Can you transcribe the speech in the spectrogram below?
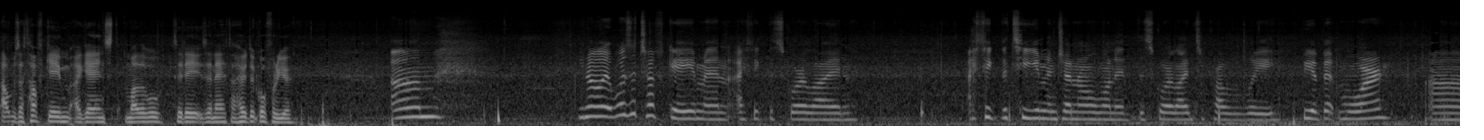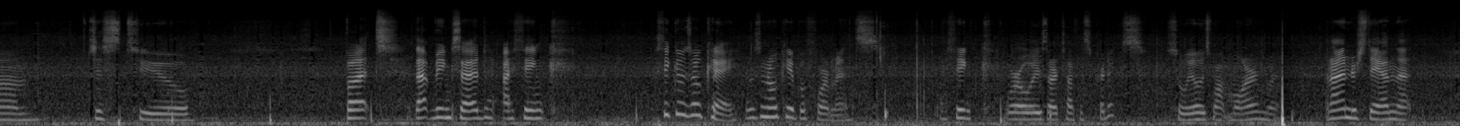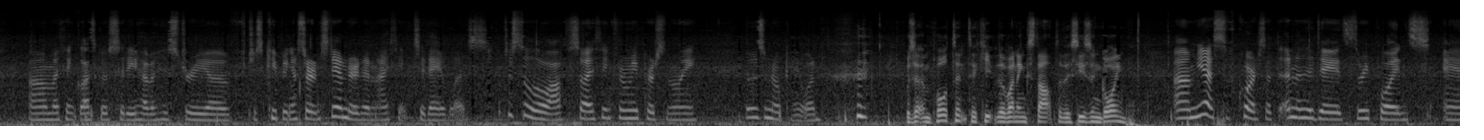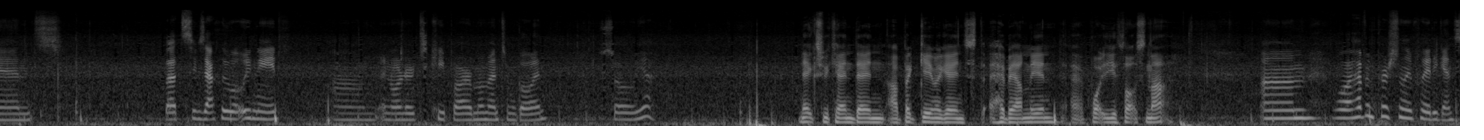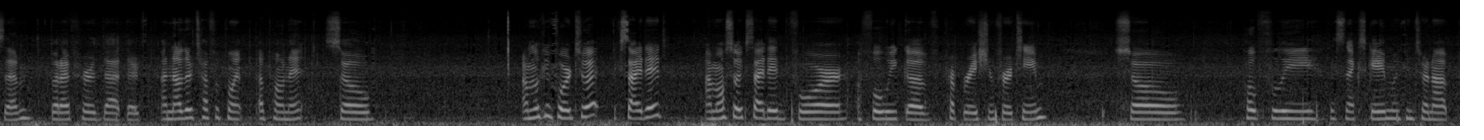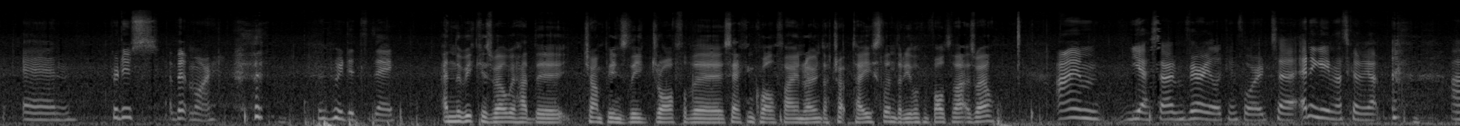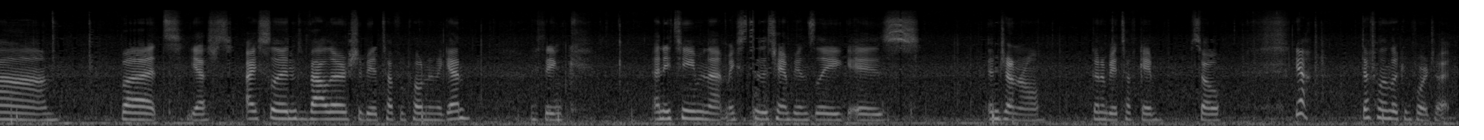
that was a tough game against Motherwell today, Zaneta. How did it go for you? Um, you know, it was a tough game, and I think the scoreline. I think the team in general wanted the scoreline to probably be a bit more, um, just to. But that being said, I think I think it was okay. It was an okay performance. I think we're always our toughest critics, so we always want more. But, and I understand that. Um, I think Glasgow City have a history of just keeping a certain standard, and I think today was just a little off. So I think for me personally, it was an okay one. Was it important to keep the winning start to the season going? Um, yes, of course. At the end of the day, it's three points, and that's exactly what we need um, in order to keep our momentum going. So yeah. Next weekend, then a big game against Hibernian. Uh, what are your thoughts on that? Um, well, I haven't personally played against them, but I've heard that they're another tough oppo- opponent. So I'm looking forward to it. Excited. I'm also excited for a full week of preparation for a team. So hopefully, this next game we can turn up and produce a bit more than we did today. In the week as well, we had the Champions League draw for the second qualifying round, a trip to Iceland. Are you looking forward to that as well? I'm yes, I'm very looking forward to any game that's coming up. um, but yes, Iceland, Valur should be a tough opponent again. I think any team that makes it to the Champions League is, in general, going to be a tough game. So, yeah, definitely looking forward to it.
